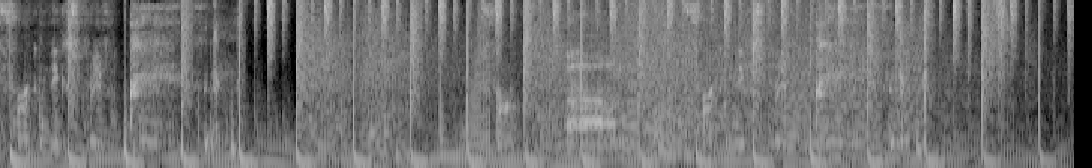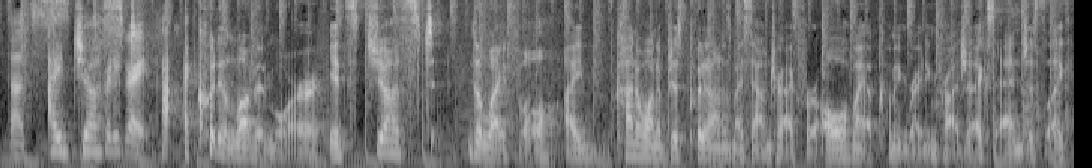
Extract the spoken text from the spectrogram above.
FERC amicus brief. FERC. Um, That's I just pretty great. I, I couldn't love it more. It's just delightful. I kind of want to just put it on as my soundtrack for all of my upcoming writing projects and just like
